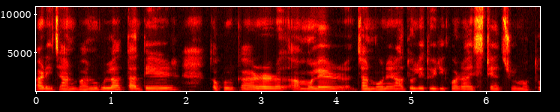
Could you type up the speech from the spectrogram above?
আর এই যানবাহনগুলা তাদের তখনকার আমলের যানবাহনের আদলে তৈরি করা স্ট্যাচুর মতো।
